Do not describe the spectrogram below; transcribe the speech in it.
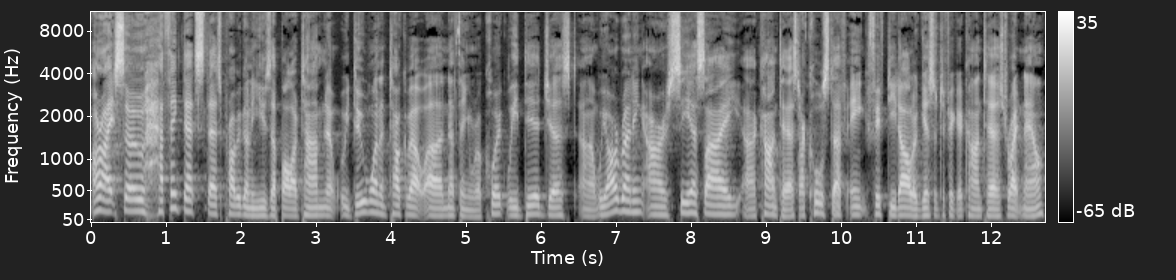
All right, so I think that's that's probably going to use up all our time. Now, we do want to talk about uh, nothing real quick. We did just uh, we are running our CSI uh, contest, our Cool Stuff Inc. fifty dollar gift certificate contest right now,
